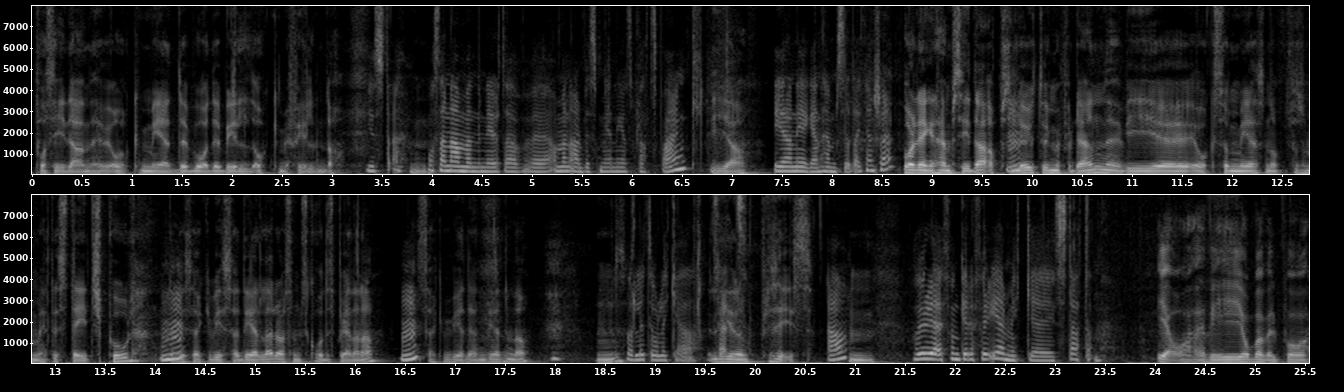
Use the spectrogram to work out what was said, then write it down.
på sidan och med både bild och med film. Då. Just det. Mm. Och sen använder ni er av eh, ja, Arbetsförmedlingens platsbank. Ja. Er egen hemsida kanske? Vår egen hemsida, absolut. Mm. Vi är med på den. Vi är också med i något som heter Stagepool. Mm. Där vi söker vissa delar då, som skådespelarna. Mm. Söker vi den delen då. Mm. Så lite olika sätt. Precis. Ja. Hur funkar det för er mycket i stöten? Ja, vi jobbar väl på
